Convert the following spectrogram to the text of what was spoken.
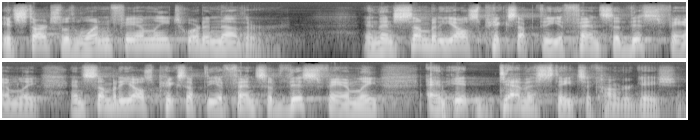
It starts with one family toward another. And then somebody else picks up the offense of this family, and somebody else picks up the offense of this family, and it devastates a congregation.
